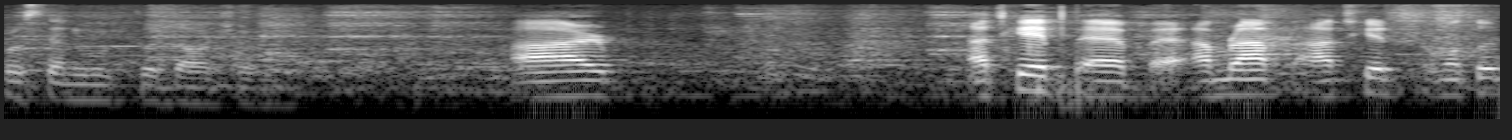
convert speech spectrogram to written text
প্রশ্নের উত্তর দেওয়ার জন্য। আর আজকে আমরা আজকের মতো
